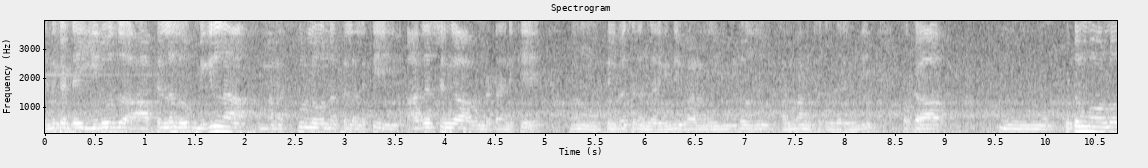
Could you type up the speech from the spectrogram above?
ఎందుకంటే ఈరోజు ఆ పిల్లలు మిగిలిన మన స్కూల్లో ఉన్న పిల్లలకి ఆదర్శంగా ఉండటానికి మనం పిలిపించడం జరిగింది. వాళ్ళని ఈరోజు సన్మానించడం జరిగింది. ఒక కుటుంబంలో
